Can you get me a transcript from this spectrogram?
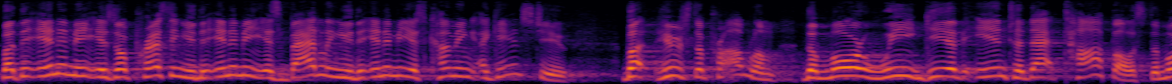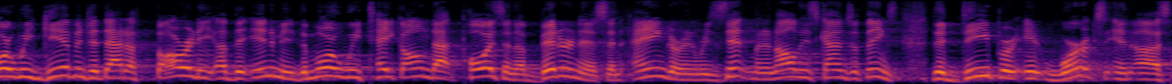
But the enemy is oppressing you. The enemy is battling you. The enemy is coming against you. But here's the problem the more we give into that topos, the more we give into that authority of the enemy, the more we take on that poison of bitterness and anger and resentment and all these kinds of things, the deeper it works in us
